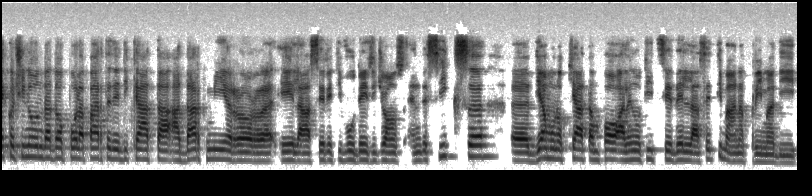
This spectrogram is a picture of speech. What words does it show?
Rieccoci in onda dopo la parte dedicata a Dark Mirror e la serie TV Daisy Jones and the Six. Eh, diamo un'occhiata un po' alle notizie della settimana prima di,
